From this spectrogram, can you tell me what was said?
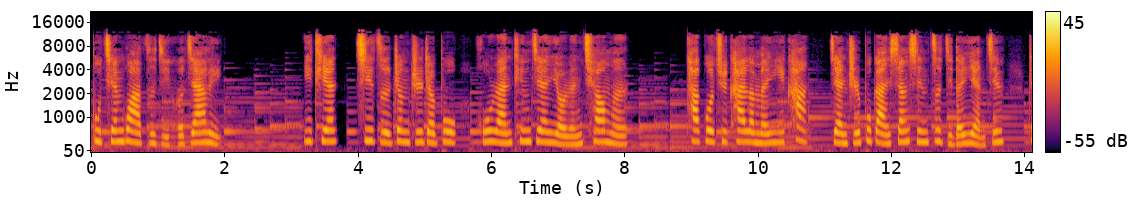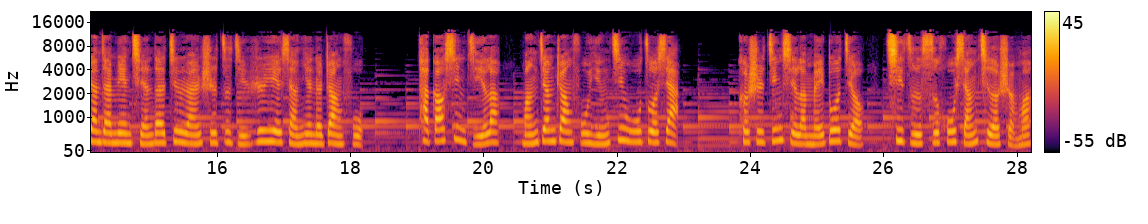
不牵挂自己和家里。一天，妻子正织着布，忽然听见有人敲门。他过去开了门一看，简直不敢相信自己的眼睛，站在面前的竟然是自己日夜想念的丈夫。她高兴极了，忙将丈夫迎进屋坐下。可是惊喜了没多久，妻子似乎想起了什么，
